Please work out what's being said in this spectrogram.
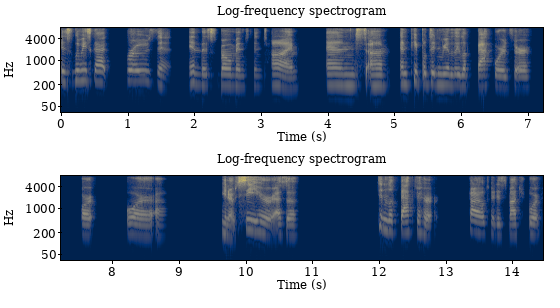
is louise got frozen in this moment in time and um, and people didn't really look backwards or or or uh, you know see her as a didn't look back to her childhood as much or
